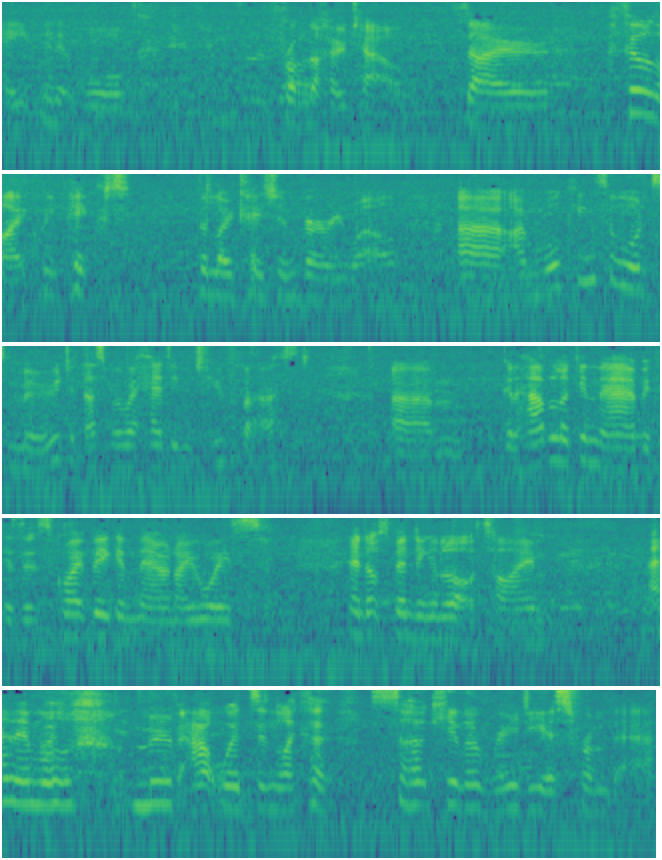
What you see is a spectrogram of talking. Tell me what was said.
eight minute walk from the hotel. So I feel like we picked the location very well. Uh, I'm walking towards Mood, that's where we're heading to first. Um, gonna have a look in there because it's quite big in there and I always end up spending a lot of time. And then we'll move outwards in like a circular radius from there.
